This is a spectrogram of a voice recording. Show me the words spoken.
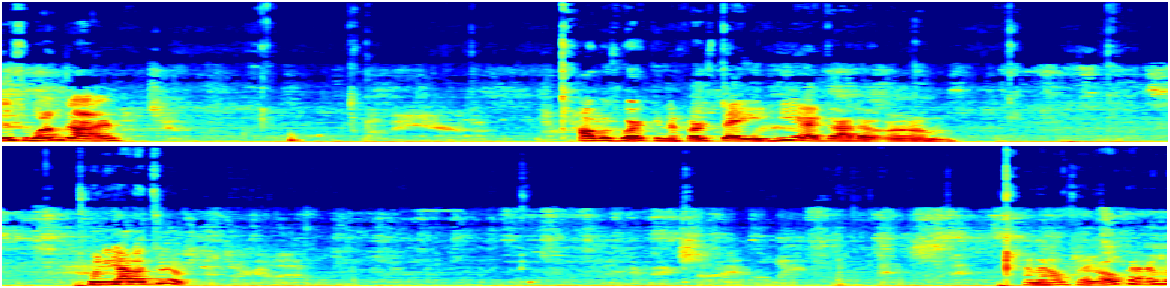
This one guy I was working the first day and he had got a um $20 tip. And I was like, okay,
